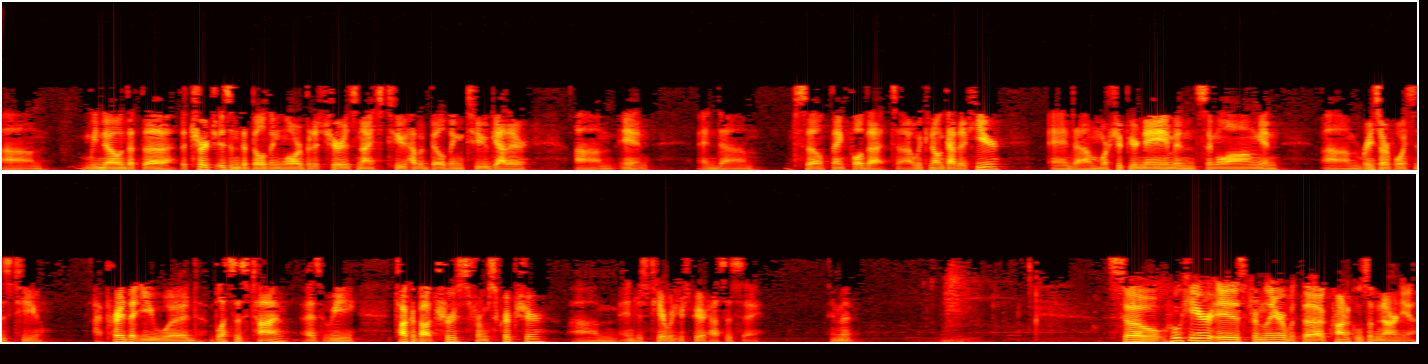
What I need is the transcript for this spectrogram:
Um, we know that the, the church isn't the building, Lord, but it sure is nice to have a building to gather in. And um, so thankful that uh, we can all gather here and um, worship your name and sing along and um, raise our voices to you. I pray that you would bless this time as we talk about truths from Scripture um, and just hear what your Spirit has to say. Amen. So, who here is familiar with the Chronicles of Narnia?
